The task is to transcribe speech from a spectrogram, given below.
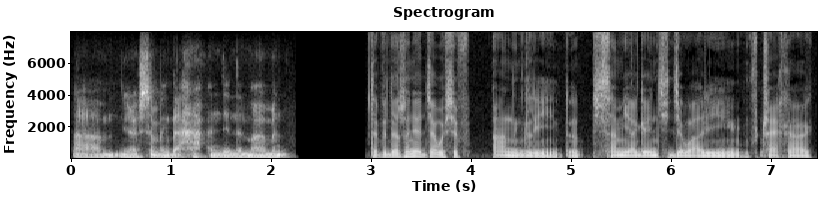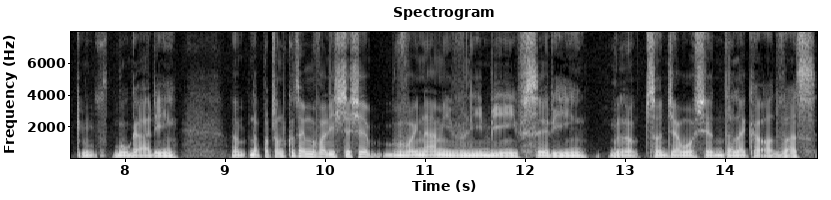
um, you know something that happened in the moment. Te wydarzenia działy się w Anglii. Ci sami agenci działali w Czechach, w Bułgarii. Na początku zajmowaliście się wojnami w Libii i w Syrii, no, co działo się daleko od was.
